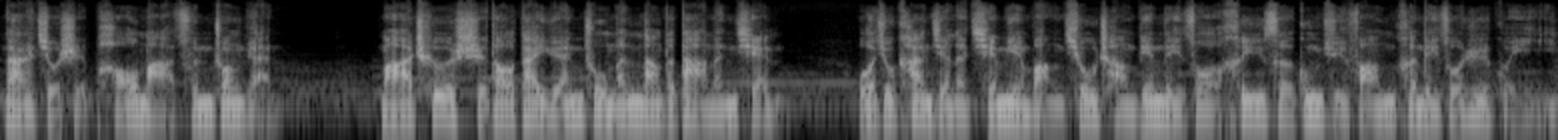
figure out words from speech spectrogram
那儿就是跑马村庄园。”马车驶到带圆柱门廊的大门前，我就看见了前面网球场边那座黑色工具房和那座日晷仪。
